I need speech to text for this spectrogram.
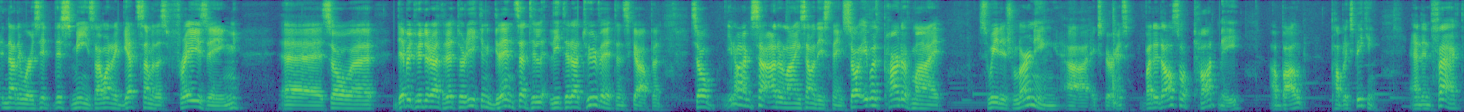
in other words, it, this means, I wanted to get some of this phrasing, uh, so uh, Det betyder att retoriken gränsar till litteraturvetenskapen. So, you know, I'm underlying some of these things. So it was part of my Swedish learning uh, experience, but it also taught me about public speaking. And in fact,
